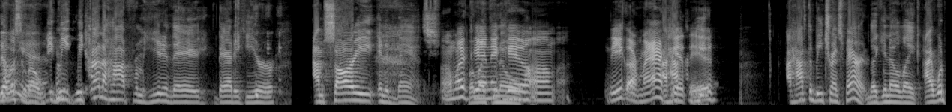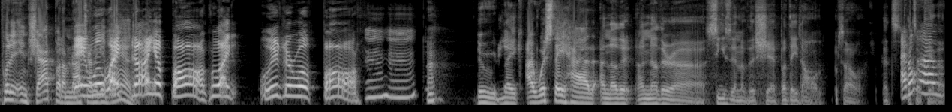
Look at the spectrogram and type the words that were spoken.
Hell listen, bro. We, we we kind of hop from here to there, there to here. I'm sorry in advance. I'm like, gonna you know, um, these are massive, dude. I have to be transparent. Like you know, like I would put it in chat, but I'm not They trying look to get like banned, giant balls, like literal balls. Mm-hmm. dude. Like I wish they had another another uh season of this shit, but they don't. So it's. I don't okay, have though.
